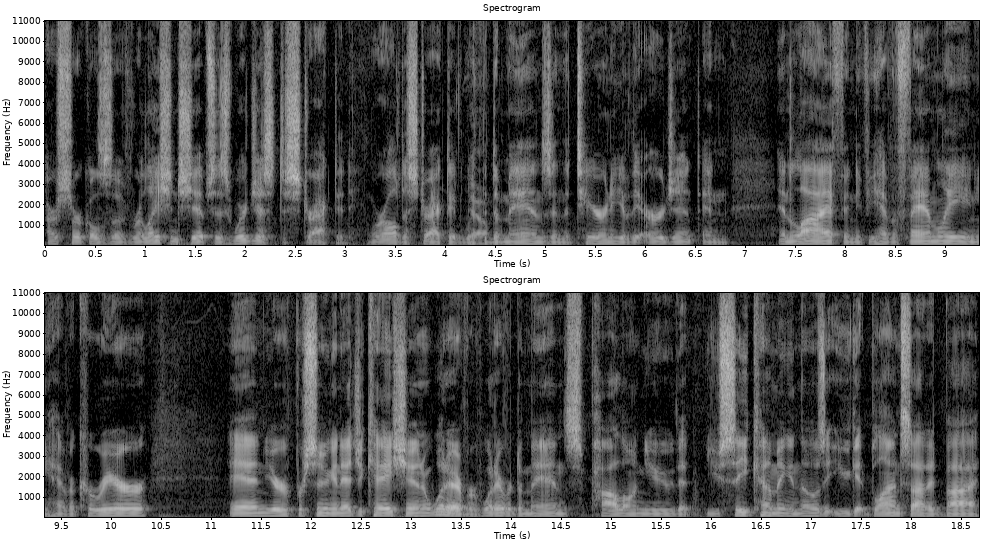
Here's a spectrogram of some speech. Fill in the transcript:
our circles of relationships is we're just distracted. We're all distracted with Yeah. the demands and the tyranny of the urgent and and life and if you have a family and you have a career and you're pursuing an education or whatever, whatever demands pile on you that you see coming and those that you get blindsided by,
